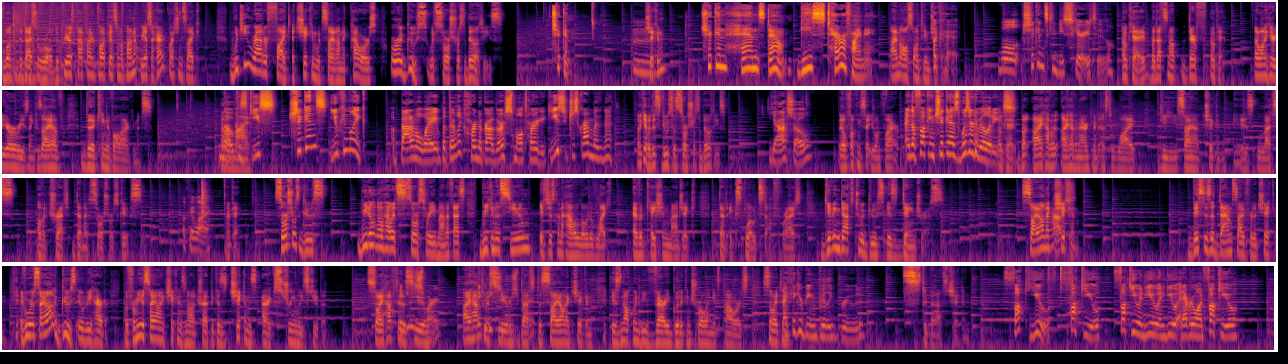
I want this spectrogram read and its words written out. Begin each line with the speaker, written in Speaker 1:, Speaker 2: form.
Speaker 1: And welcome to Dice Will Roll, the queerest Pathfinder podcast on the planet. We answer hard questions like Would you rather fight a chicken with psionic powers or a goose with sorceress abilities?
Speaker 2: Chicken. Mm.
Speaker 1: Chicken?
Speaker 2: Chicken, hands down. Geese terrify me.
Speaker 1: I'm also on Team Chicken.
Speaker 3: Okay. Well, chickens can be scary too.
Speaker 1: Okay, but that's not. They're. f- Okay. I want to hear your reasoning because I have the king of all arguments.
Speaker 3: No,
Speaker 4: Oh
Speaker 3: because
Speaker 4: my.
Speaker 3: geese, chickens, you can like bat them away, but they're like hard to grab. They're a small target. Geese, you just grab them by the neck.
Speaker 1: Okay, but this goose has sorceress abilities.
Speaker 3: Yeah, so.
Speaker 1: They'll fucking set you on fire.
Speaker 3: And the fucking chicken has wizard abilities.
Speaker 1: Okay, but I have a I have an argument as to why the psionic chicken is less of a threat than a sorceress goose.
Speaker 3: Okay, why?
Speaker 1: Okay. Sorceress Goose, we don't know how its sorcery manifests. We can assume it's just going to have a load of, like, evocation magic that explodes stuff, right? Giving that to a goose is dangerous. Psionic
Speaker 3: Perhaps.
Speaker 1: chicken. This is a downside for the chicken. If it were a psionic goose, it would be harder. But for me, a psionic chicken is not a threat because chickens are extremely stupid. So I have to
Speaker 3: They can be
Speaker 1: assume.
Speaker 3: smart.
Speaker 1: I have
Speaker 3: They
Speaker 1: to
Speaker 3: can be super
Speaker 1: assume that the psionic chicken is not going to be very good at controlling its powers. So I think,
Speaker 3: I think you're being really rude.
Speaker 1: stupid ass chicken.
Speaker 3: Fuck you. Fuck you. Fuck you and you and you and everyone. Fuck you.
